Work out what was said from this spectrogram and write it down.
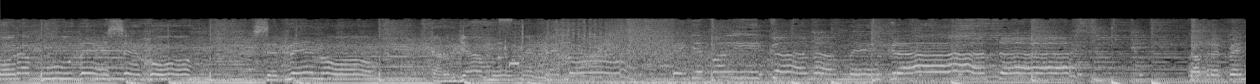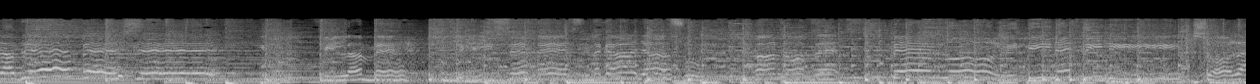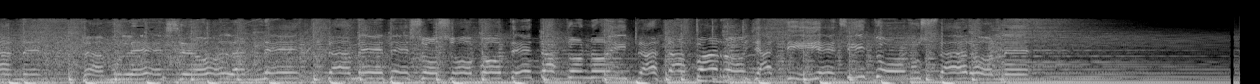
Τώρα που δεν σε έχω Σε θέλω. Καρδιά μου με θέλω. Έγε πάλι κάνα με κράτας Θα πρέπει να ντρέπεσαι. Φίλα με Και κλείσε με στην αγκάλια σου. Αν θες Παίρνω όλη την ευθύνη. Σ' όλα ναι Θα μου λες σε όλα ναι. Θα με δες όσο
